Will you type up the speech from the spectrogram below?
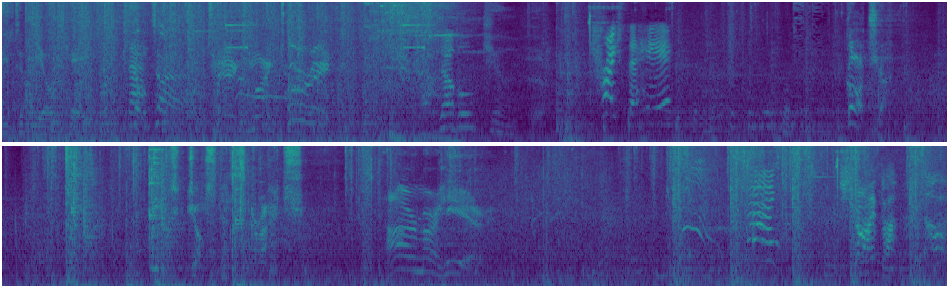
going to be okay. That's Take my turret! Double kill. Tracer here! Gotcha! It's just a scratch. Armor here. Flag! Sniper! Uh,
